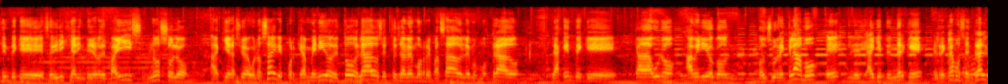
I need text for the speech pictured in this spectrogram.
Gente que se dirige al interior del país, no solo aquí a la ciudad de Buenos Aires, porque han venido de todos lados, esto ya lo hemos repasado, lo hemos mostrado, la gente que cada uno ha venido con, con su reclamo. ¿eh? Hay que entender que el reclamo central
